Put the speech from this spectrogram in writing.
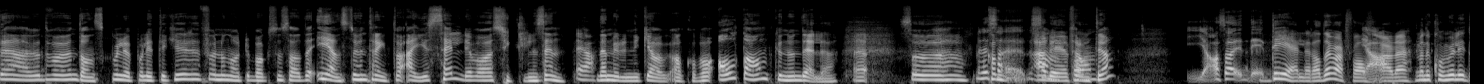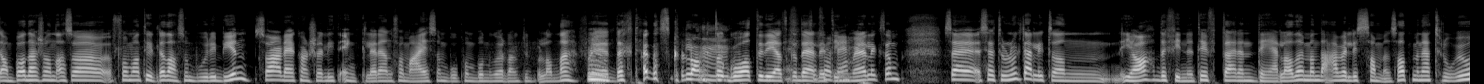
det, jo, det, var jo en dansk miljøpolitiker for noen år tilbake som sa at det eneste hun trengte å eie selv, det var sykkelen sin. Ja. Den ville hun ikke av- avkoble. Alt annet kunne hun dele. Ja. Så kan, er det framtida? Ja, altså det, Deler av det, i hvert fall. Ja. er det. Men det kommer jo litt an på. Det er sånn, altså, For Mathilde, da, som bor i byen, så er det kanskje litt enklere enn for meg som bor på en bondegård langt ute på landet. Fordi Mm. det, det er ganske langt å gå til de jeg skal dele ting med. liksom. Så jeg, så jeg tror nok det er litt sånn Ja, definitivt, det er en del av det, men det er veldig sammensatt. Men jeg tror jo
